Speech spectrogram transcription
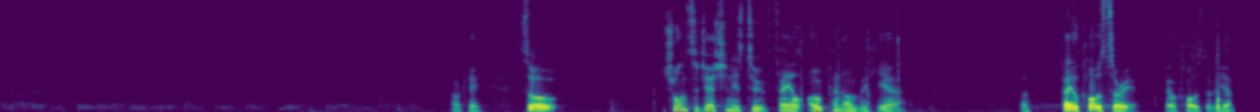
and the other is going to stay as a liquid, and you only have one stream to deal with storing and recycling. Okay. So Sean's suggestion is to fail open over here. Uh, fail closed, sorry. Fail closed over here.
